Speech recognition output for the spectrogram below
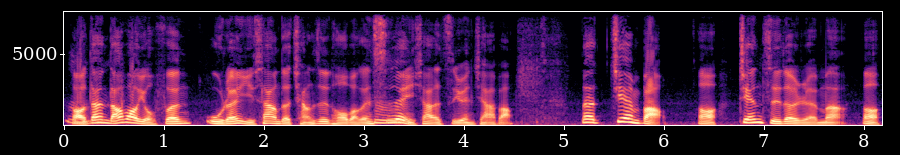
哦，但劳保有分五人以上的强制投保跟四人以下的自愿加保。嗯、那健保哦，兼职的人嘛哦，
